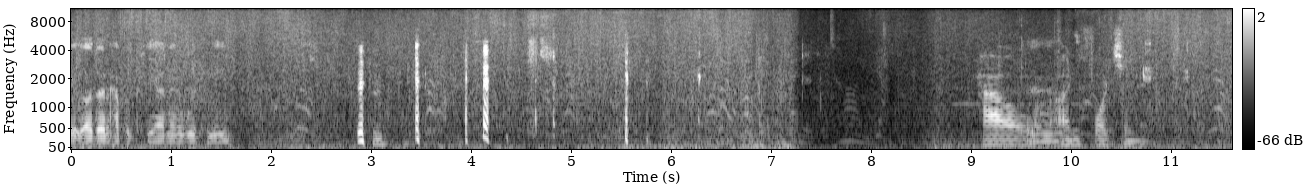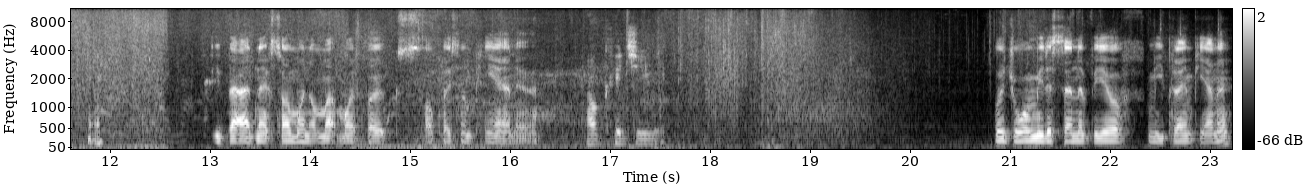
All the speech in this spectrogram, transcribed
But I don't have a piano with me. How Yeah. unfortunate. Too bad. Next time when I'm at my folks, I'll play some piano. How could you? Would you want me to send a video of me playing piano?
